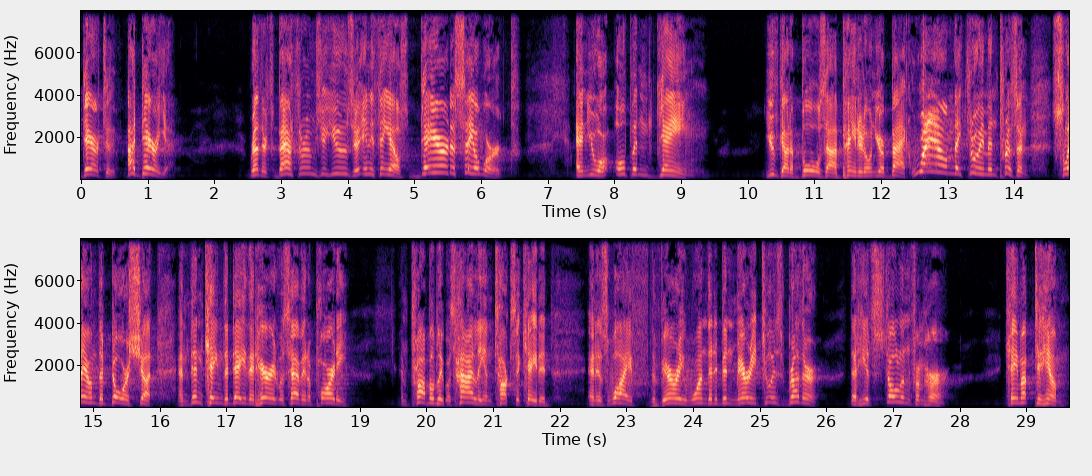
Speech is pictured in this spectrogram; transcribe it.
Dare to. I dare you. Whether it's bathrooms you use or anything else, dare to say a word. And you are open game You've got a bullseye painted on your back. Wham! They threw him in prison, slammed the door shut. And then came the day that Herod was having a party and probably was highly intoxicated. And his wife, the very one that had been married to his brother that he had stolen from her, came up to him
